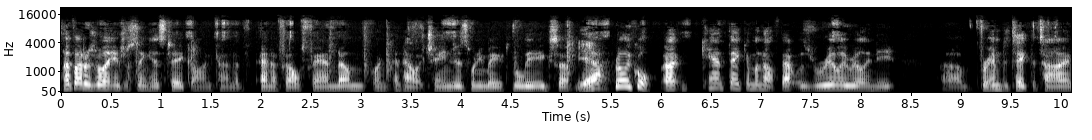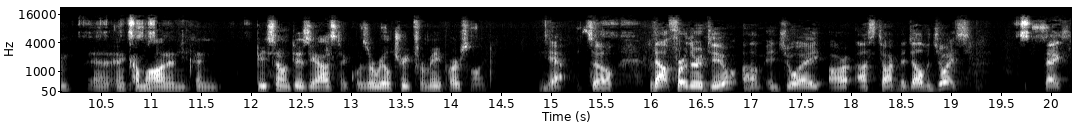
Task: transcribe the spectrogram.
I thought it was really interesting his take on kind of NFL fandom and, and how it changes when you make it to the league. So yeah. really cool. I can't thank him enough. That was really really neat um, for him to take the time and, and come on and, and be so enthusiastic was a real treat for me personally. Yeah. So without further ado, um, enjoy our us talking to Delvin Joyce. Thanks.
